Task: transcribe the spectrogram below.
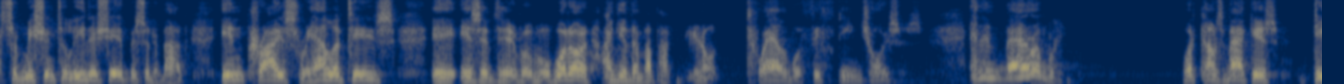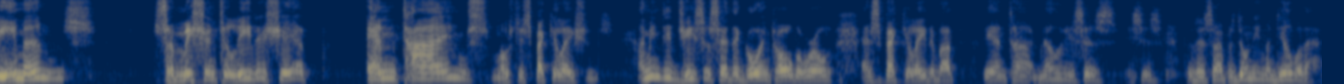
submission to leadership? Is it about in Christ realities? Is it, uh, what are, I give them about, you know, 12 or 15 choices. And invariably, what comes back is demons, submission to leadership, end times, mostly speculations. I mean, did Jesus say that go into all the world and speculate about the end time? No, he says, he says the disciples don't even deal with that.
